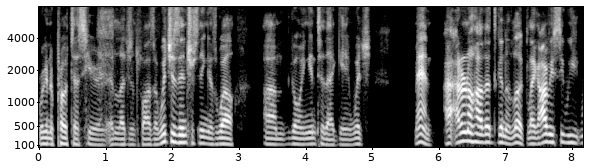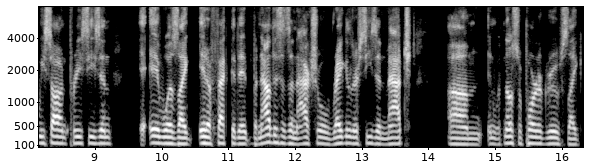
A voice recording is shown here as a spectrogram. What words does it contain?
we're gonna protest here at Legends Plaza, which is interesting as well. Um, going into that game, which man, I, I don't know how that's gonna look. Like obviously we we saw in preseason it, it was like it affected it, but now this is an actual regular season match. Um, and with no supporter groups, like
